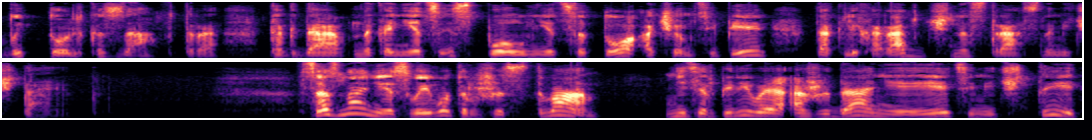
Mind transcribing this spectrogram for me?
быть только завтра, когда наконец исполнится то, о чем теперь так лихорадочно страстно мечтает. Сознание своего торжества нетерпеливое ожидание и эти мечты,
